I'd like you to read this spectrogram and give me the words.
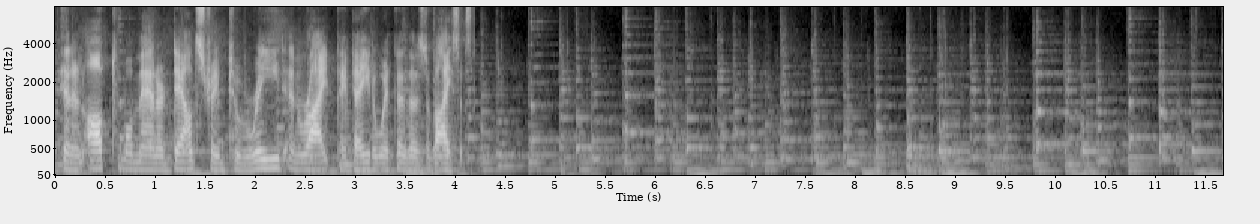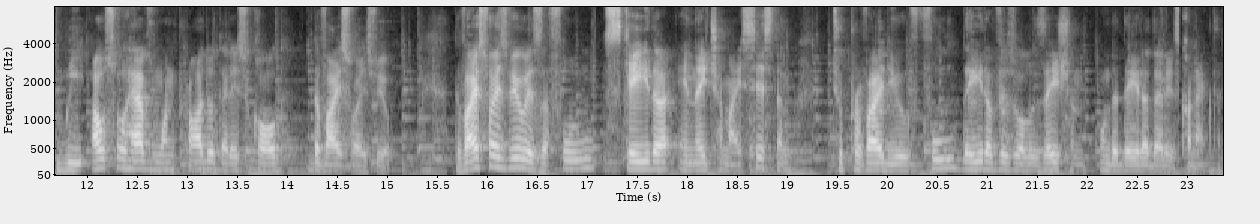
in an optimal manner downstream to read and write the data within those devices. We also have one product that is called DeviceWise View. DeviceWise View is a full SCADA and HMI system to provide you full data visualization on the data that is connected.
